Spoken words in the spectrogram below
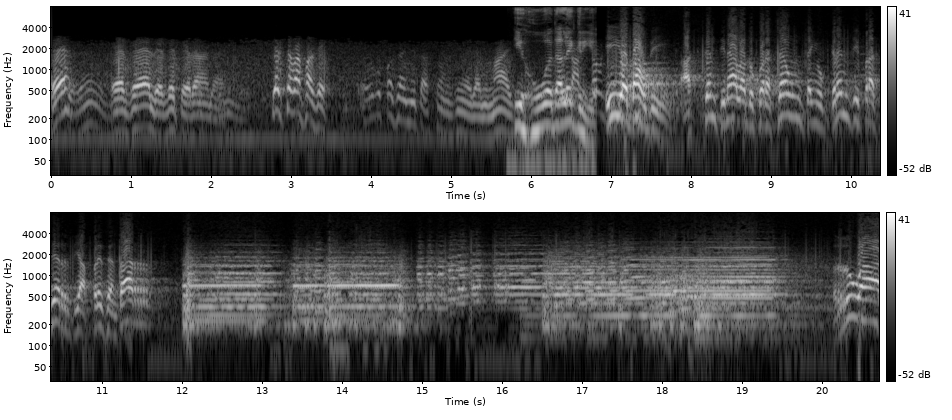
É? É velho, é veterano. O que, é que você vai fazer? Fazer uma imitaçãozinha de animais. E Rua da Alegria. Iodalbi, a sentinela do coração, tem o grande prazer de apresentar. Rua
